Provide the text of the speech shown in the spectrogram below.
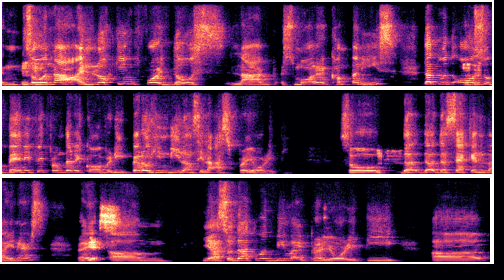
And so Mhm. now I'm looking for those lag smaller companies that would Mm-hmm. also benefit from the recovery pero hindi lang sila as priority. So the the, the second liners, right? Yes. Um yeah, so that would be my priority. Uh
